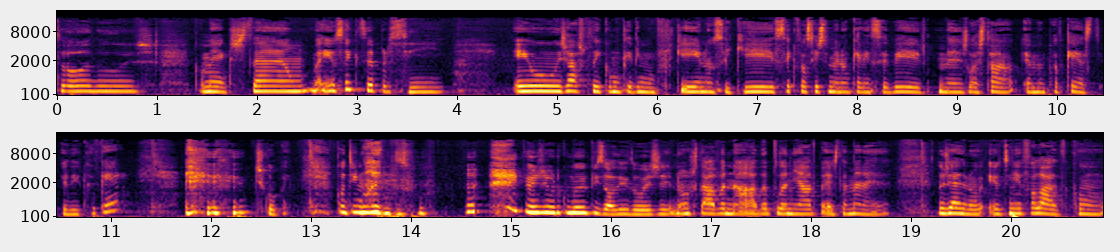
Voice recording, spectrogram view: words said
todos! Como é que estão? Bem, eu sei que desapareci. Eu já explico um bocadinho porquê, não sei o quê. Sei que vocês também não querem saber, mas lá está, é o meu podcast. Eu digo o que eu quero. Desculpem. Continuando. Eu juro que o meu episódio de hoje não estava nada planeado para esta maneira. Do género, eu tinha falado com um,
